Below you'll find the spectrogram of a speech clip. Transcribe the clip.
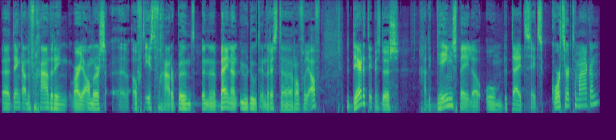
Eh, denk aan de vergadering waar je anders eh, over het eerste vergaderpunt een, bijna een uur doet en de rest raffel je af. De derde tip is dus, ga de game spelen om de tijd steeds korter te maken.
